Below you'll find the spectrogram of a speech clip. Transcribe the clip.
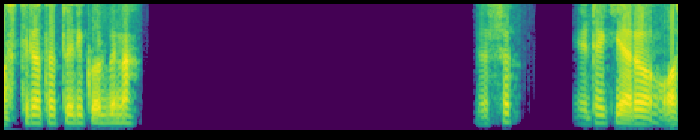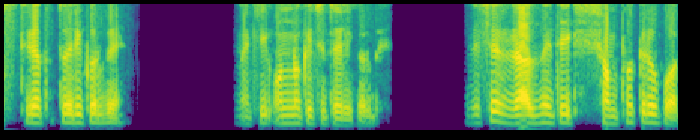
অস্থিরতা তৈরি করবে না? দর্শক, এটা কি আরও অস্থিরতা তৈরি করবে? নাকি অন্য কিছু তৈরি করবে? দেশের রাজনৈতিক সম্পর্কের উপর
